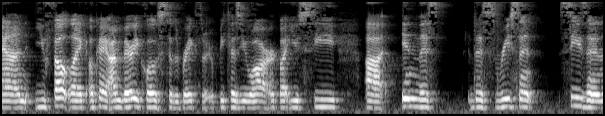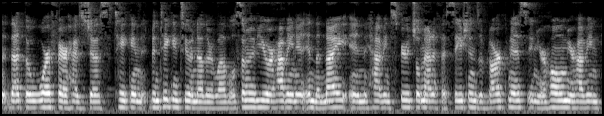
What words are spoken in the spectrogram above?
and you felt like, okay, I'm very close to the breakthrough because you are, but you see uh, in this this recent season that the warfare has just taken been taken to another level. Some of you are having it in the night and having spiritual manifestations of darkness in your home. You're having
